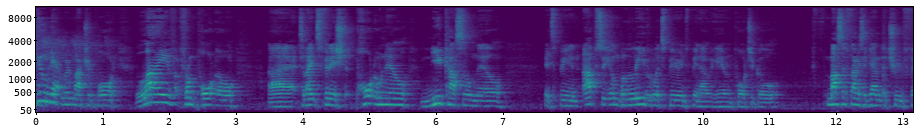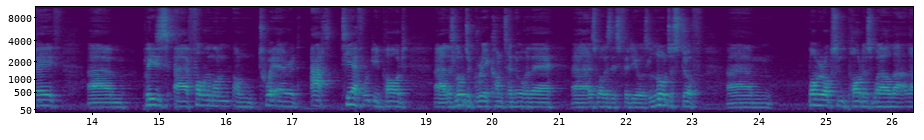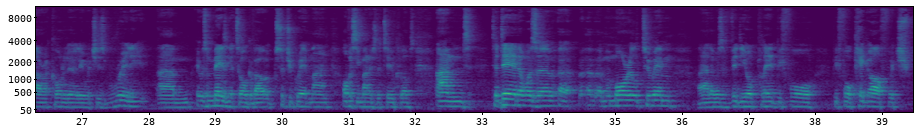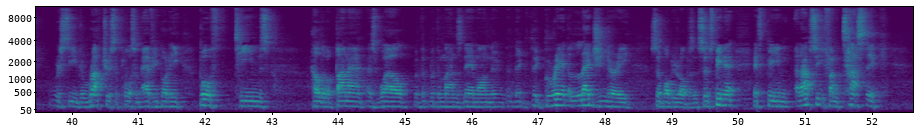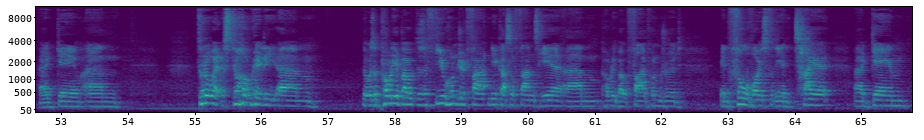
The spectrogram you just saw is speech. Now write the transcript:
Toon Network Match Report live from Porto. Uh, tonight's finished Porto nil, Newcastle nil. It's been an absolutely unbelievable experience being out here in Portugal. Massive thanks again to True Faith. Um, please uh, follow them on, on Twitter at, at TFWeeklyPod. Uh, there's loads of great content over there, uh, as well as this video. There's loads of stuff. Um, Bobby Robson pod as well that, that I recorded earlier, which is really um, it was amazing to talk about. Such a great man. Obviously managed the two clubs, and today there was a, a, a memorial to him. Uh, there was a video played before before kick-off, which received a rapturous applause from everybody. Both teams held up a banner as well with the, with the man's name on. The, the, the great, the legendary Sir Bobby Robson. So it's been a, it's been an absolutely fantastic uh, game. Um, don't know where to start really. Um, there was a, probably about there's a few hundred fan, Newcastle fans here, um, probably about 500 in full voice for the entire uh, game.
